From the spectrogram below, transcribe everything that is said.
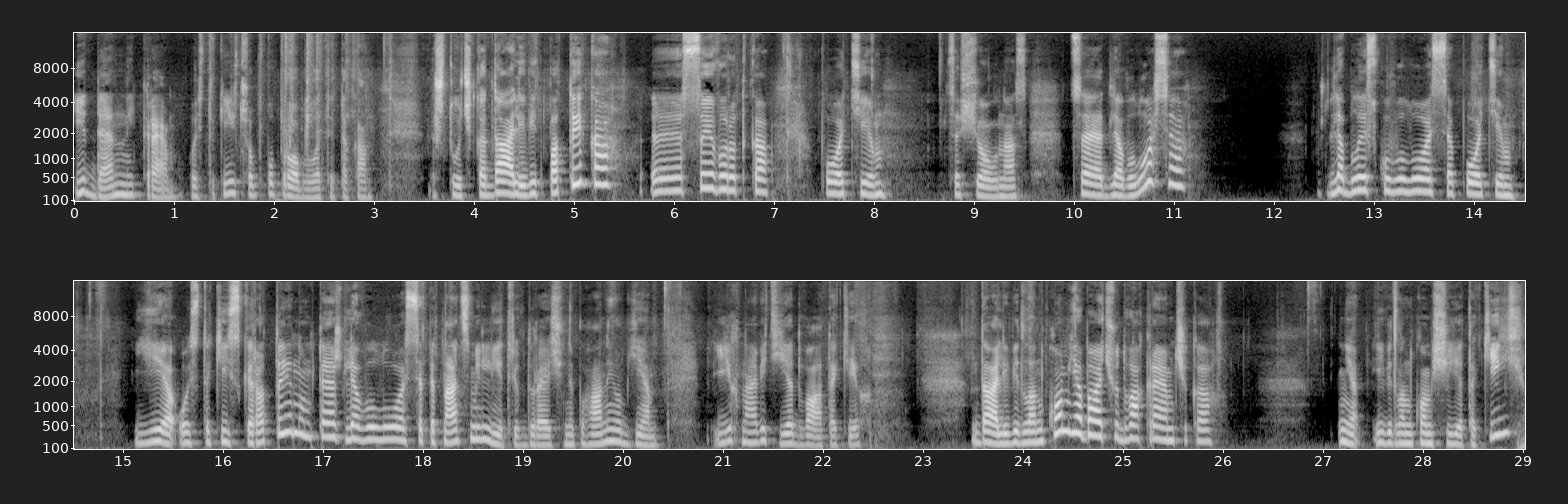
і денний крем. Ось такий, щоб попробувати така штучка. Далі від патика е, сиворотка. Потім, це що у нас? Це для волосся, для блиску волосся. Потім Є ось такий з кератином теж для волосся. 15 мл, до речі, непоганий об'єм. Їх навіть є два таких. Далі від ланком я бачу два кремчика. Ні, і від ланком ще є такий.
